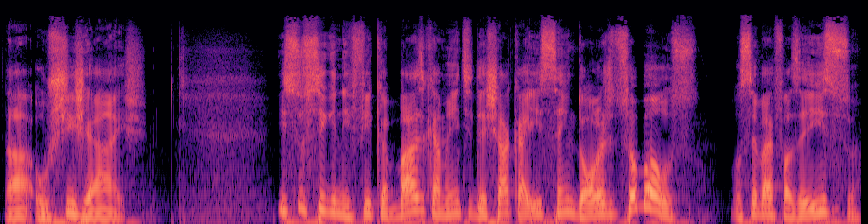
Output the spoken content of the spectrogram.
tá? ou X reais, isso significa basicamente deixar cair 100 dólares do seu bolso. Você vai fazer isso?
